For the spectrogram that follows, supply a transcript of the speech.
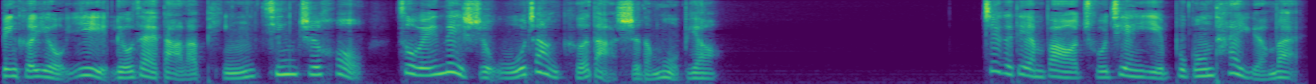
并可有意留在打了平津之后，作为那时无仗可打时的目标。这个电报除建议不攻太原外，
